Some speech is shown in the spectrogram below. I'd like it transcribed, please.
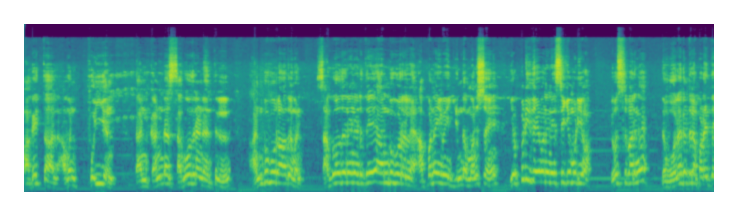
பகைத்தால் அவன் பொய்யன். தன் கண்ட சகோதரனிடத்தில் அன்பு கூறாதவன். சகோதரனிடத்திலே அன்பு கூறல அப்பனா இவன் இந்த மனுஷன் எப்படி தேவனை நேசிக்க முடியும்? யோசிச்சு பாருங்க இந்த உலகத்துல படைத்த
